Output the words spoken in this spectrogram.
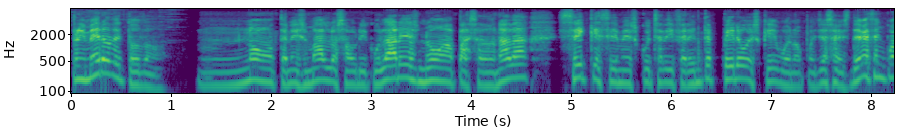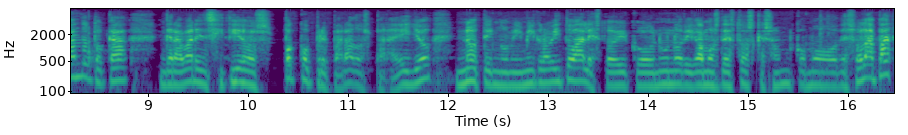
Primero de todo, no tenéis mal los auriculares, no ha pasado nada, sé que se me escucha diferente, pero es que, bueno, pues ya sabéis, de vez en cuando toca grabar en sitios poco preparados para ello, no tengo mi micro habitual, estoy con uno, digamos, de estos que son como de solapa,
